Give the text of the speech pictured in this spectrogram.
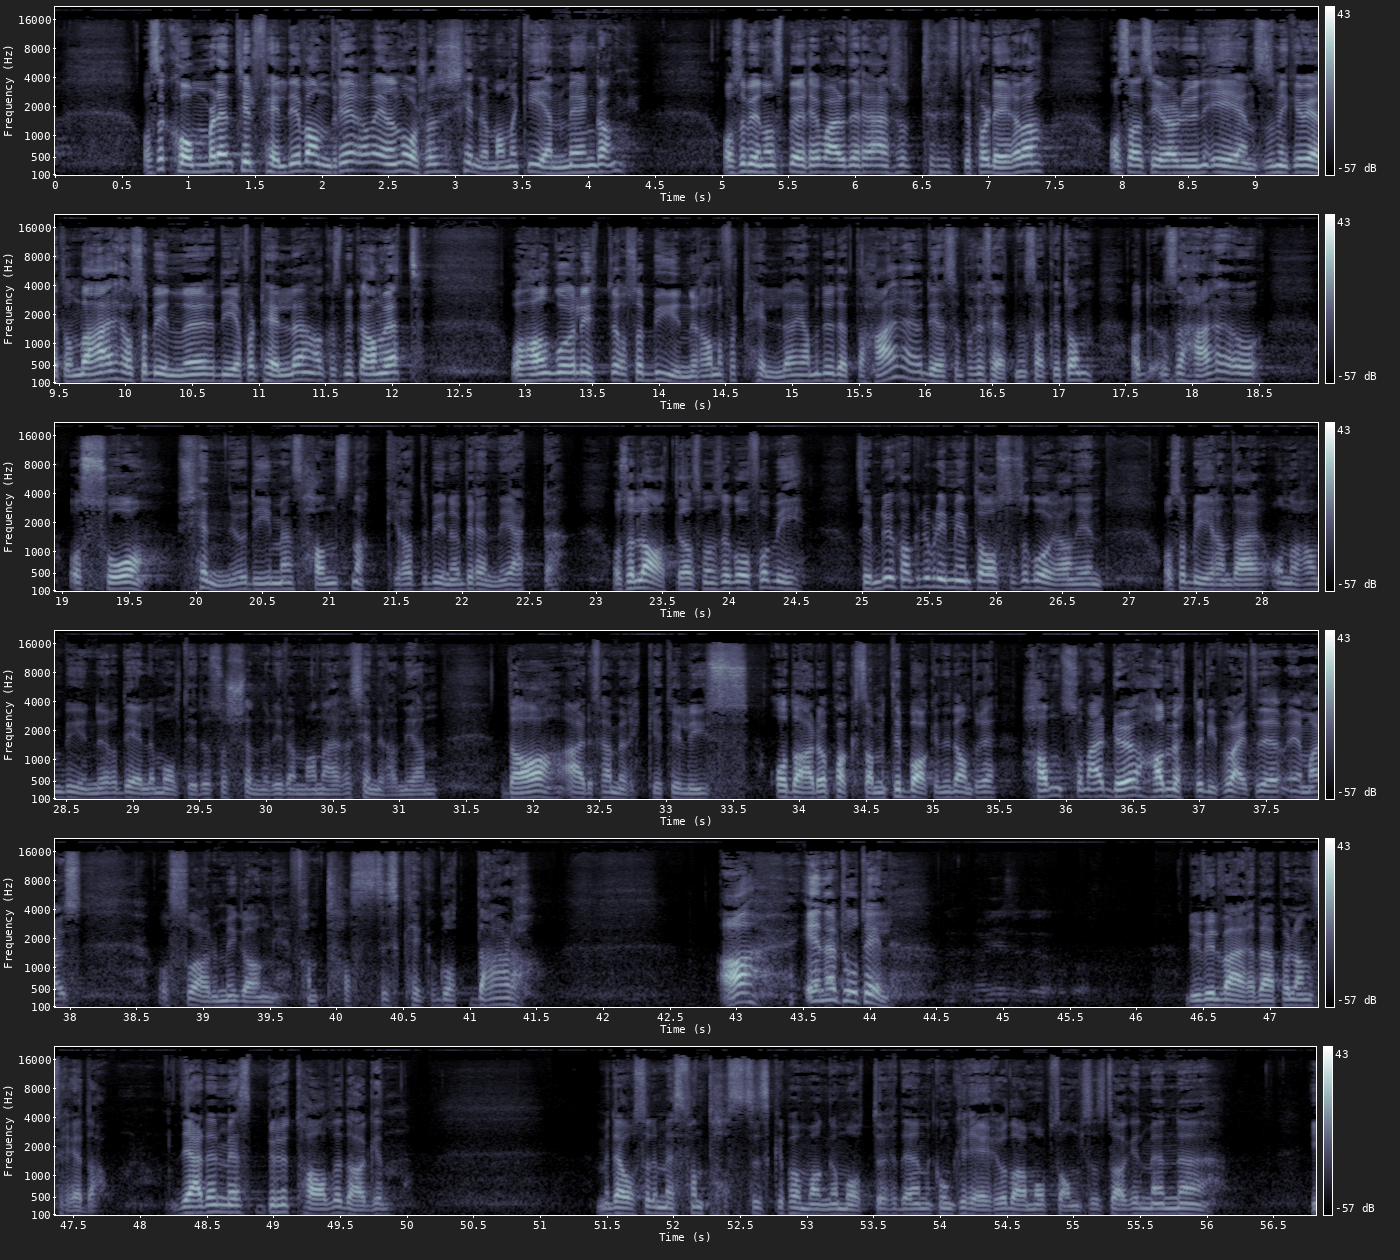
Og så kommer det en tilfeldig vandrer. Av en eller annen årsak så kjenner man ikke igjen med en gang. Og så begynner han å spørre hva er det dere er så triste for dere. da? Og så sier han, du er den eneste som ikke vet om det her. Og så begynner de å fortelle, akkurat som ikke han vet. Og han går og lytter, og så begynner han å fortelle. ja, men du, dette her er jo det som profetene snakket om. Altså, her er jo, og så kjenner jo de mens han snakker, at det begynner å brenne i hjertet. Og så later han som han skal gå forbi. Sier han, du, kan ikke du bli med inn til oss? Og så går han inn. Og så blir han der, og når han begynner å dele måltidet, så skjønner de hvem han er, og kjenner han igjen. Da er det fra mørke til lys. Og da er det å pakke sammen tilbake til de andre. Han som er død, han møtte vi på vei til Emmaus. Og så er de i gang. Fantastisk. Tenk hvor godt der, da. Ja, en eller to til. Du vil være der på langfredag. Det er den mest brutale dagen. Men det er også det mest fantastiske på mange måter. Den konkurrerer jo da med oppstandelsesdagen. Men eh,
